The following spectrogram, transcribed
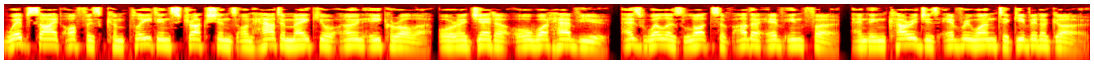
website offers complete instructions on how to make your own e-Corolla or a Jetta or what have you, as well as lots of other EV info, and encourages everyone to give it a go.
